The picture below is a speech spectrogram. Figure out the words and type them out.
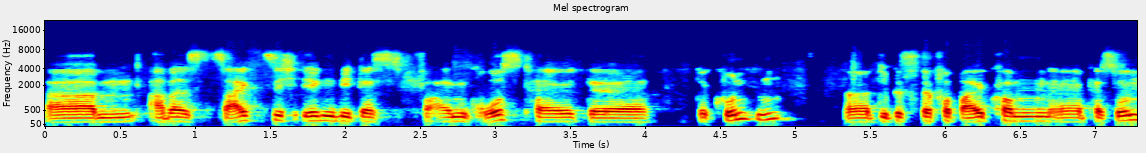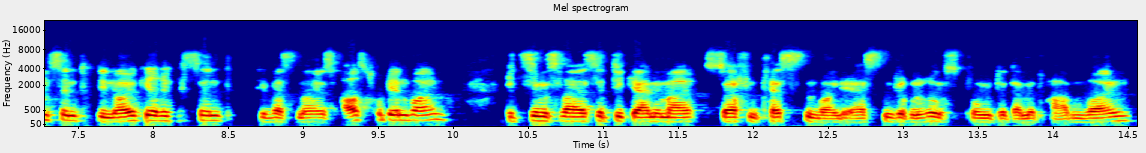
Ähm, aber es zeigt sich irgendwie, dass vor allem ein Großteil der, der Kunden, äh, die bisher vorbeikommen, äh, Personen sind, die neugierig sind, die was Neues ausprobieren wollen, beziehungsweise die gerne mal Surfen testen wollen, die ersten Berührungspunkte damit haben wollen.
